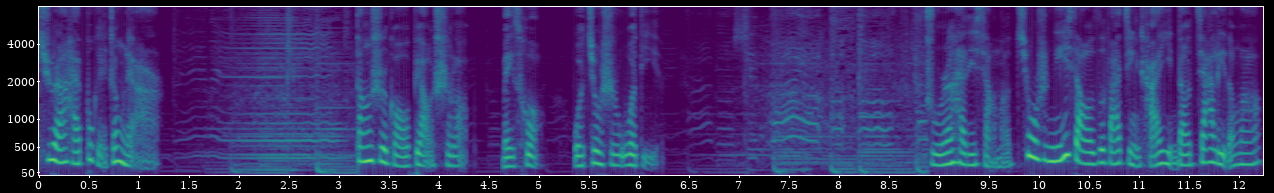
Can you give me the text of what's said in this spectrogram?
居然还不给正脸儿。当事狗表示了，没错。我就是卧底，主人还得想呢，就是你小子把警察引到家里的吗？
